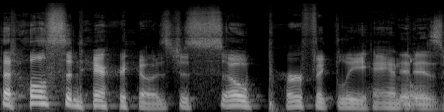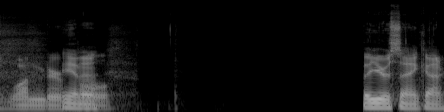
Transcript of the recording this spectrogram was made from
that whole scenario is just so perfectly handled. it is wonderful. You know? But you were saying, Connor.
